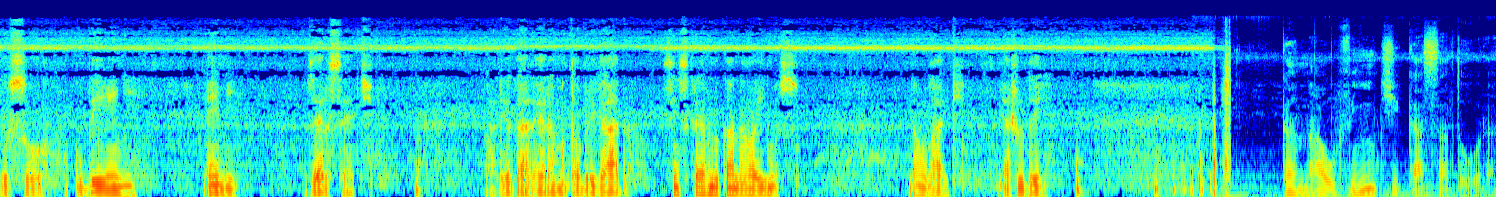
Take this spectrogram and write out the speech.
Eu sou o BNM07. Valeu, galera. Muito obrigado. Se inscreve no canal aí, moço. Dá um like. Me ajuda aí. Canal 20 Caçadora.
